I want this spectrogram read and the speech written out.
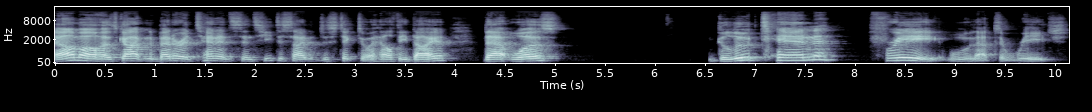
Elmo has gotten better at tennis since he decided to stick to a healthy diet that was gluten free. Ooh, that's a reach.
